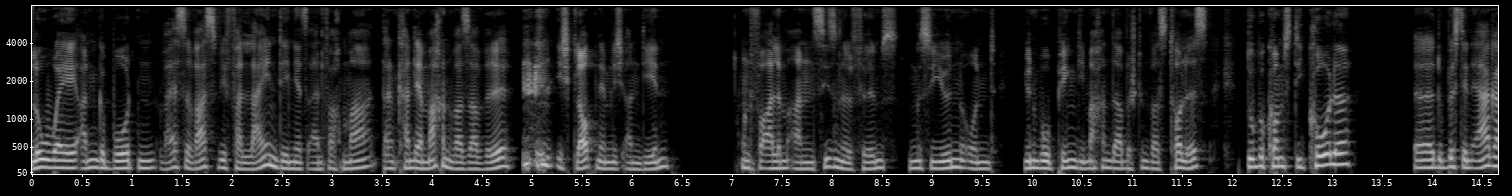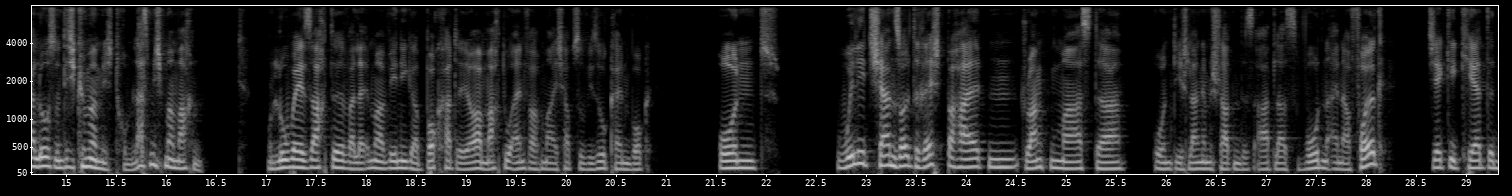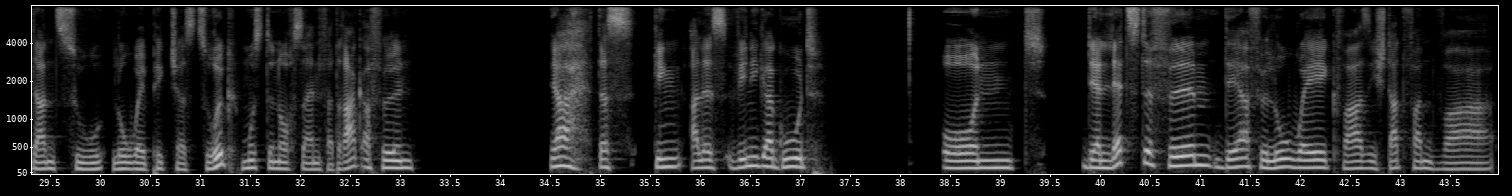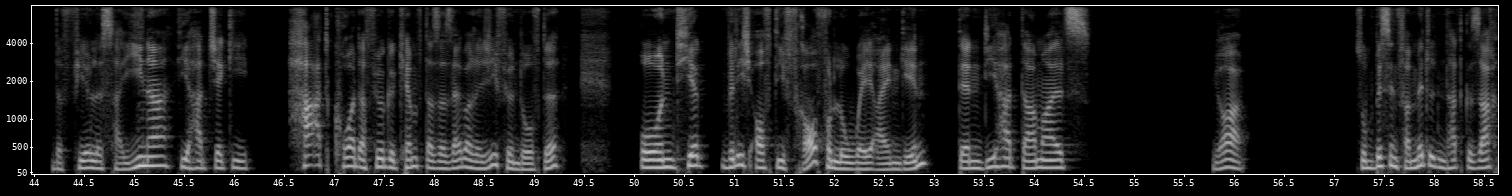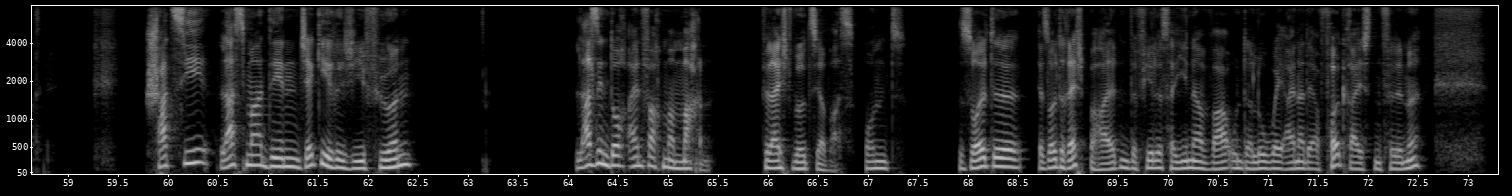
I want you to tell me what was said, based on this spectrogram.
Lowway angeboten, weißt du was, wir verleihen den jetzt einfach mal, dann kann der machen, was er will. ich glaube nämlich an den und vor allem an Seasonal Films. Yun und Yun Wo Ping, die machen da bestimmt was Tolles. Du bekommst die Kohle, äh, du bist den Ärger los und ich kümmere mich drum. Lass mich mal machen. Und Loway sagte, weil er immer weniger Bock hatte, ja, mach du einfach mal, ich habe sowieso keinen Bock. Und Willie Chan sollte recht behalten, Drunken Master und die Schlange im Schatten des Adlers wurden ein Erfolg. Jackie kehrte dann zu Lowway Pictures zurück, musste noch seinen Vertrag erfüllen. Ja, das ging alles weniger gut. Und der letzte Film, der für Lowway quasi stattfand, war The Fearless Hyena. Hier hat Jackie hardcore dafür gekämpft, dass er selber Regie führen durfte. Und hier will ich auf die Frau von Lowway eingehen, denn die hat damals, ja, so ein bisschen vermittelt und hat gesagt, Schatzi, lass mal den Jackie Regie führen. Lass ihn doch einfach mal machen. Vielleicht wird's ja was. Und sollte, er sollte recht behalten. The Fearless Hyena war unter Loway einer der erfolgreichsten Filme.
